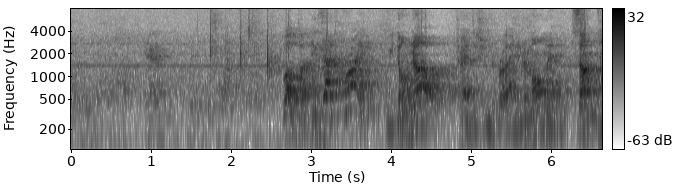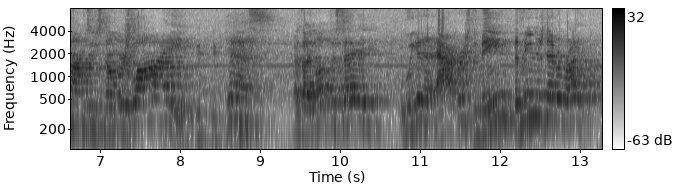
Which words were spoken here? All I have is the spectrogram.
one of and. Well done. Exactly right. We don't know. Transition to Brian in a moment. Sometimes these numbers lie. yes. As I love to say, if we get an average, the mean, the mean is never right.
